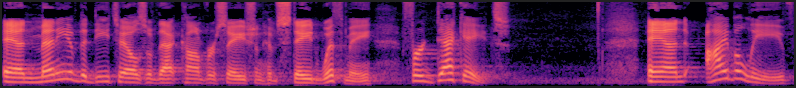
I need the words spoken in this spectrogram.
And many of the details of that conversation have stayed with me for decades. And I believe,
